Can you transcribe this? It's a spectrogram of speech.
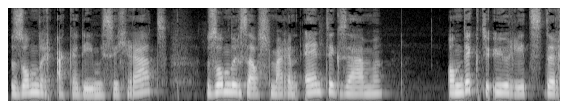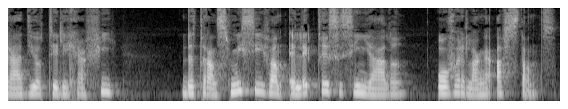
zonder academische graad, zonder zelfs maar een eindexamen, ontdekte u reeds de radiotelegrafie, de transmissie van elektrische signalen over lange afstand.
